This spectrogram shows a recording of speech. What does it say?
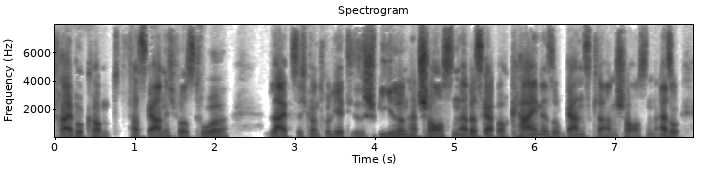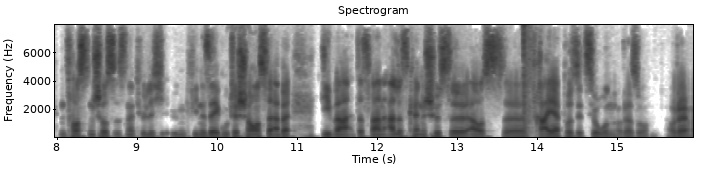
Freiburg kommt fast gar nicht vors Tor, Leipzig kontrolliert dieses Spiel und hat Chancen, aber es gab auch keine so ganz klaren Chancen. Also ein Pfostenschuss ist natürlich irgendwie eine sehr gute Chance, aber die war, das waren alles keine Schüsse aus äh, freier Position oder so. Oder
